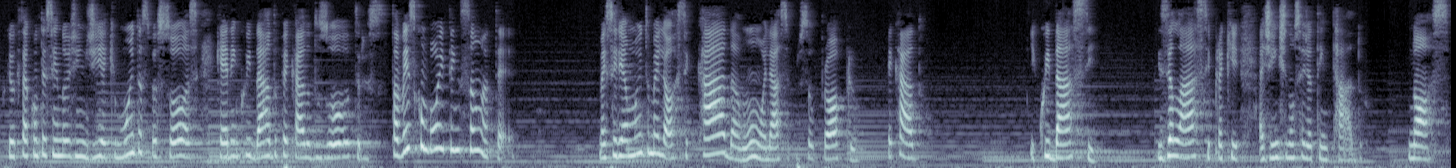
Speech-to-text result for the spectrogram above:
Porque o que está acontecendo hoje em dia é que muitas pessoas querem cuidar do pecado dos outros, talvez com boa intenção até. Mas seria muito melhor se cada um olhasse para o seu próprio pecado e cuidasse e zelasse para que a gente não seja tentado. Nós.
